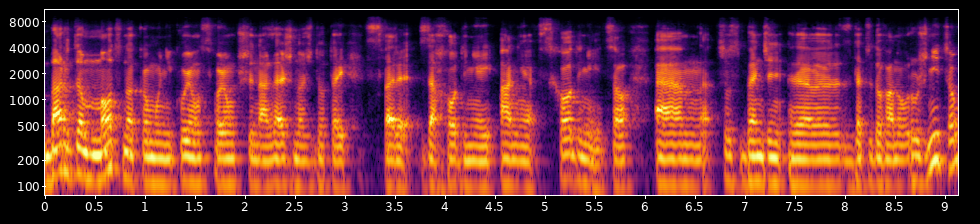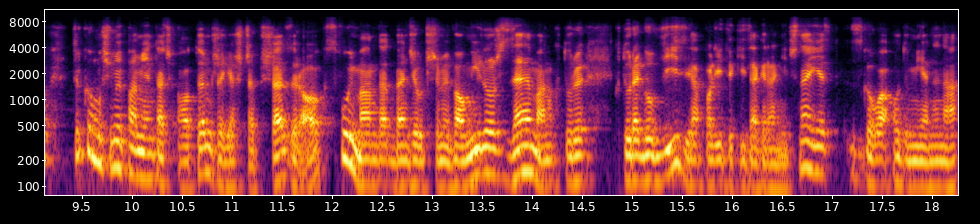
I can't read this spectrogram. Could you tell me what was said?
bardzo mocno komunikują swoją przynależność do tej sfery zachodniej, a nie wschodniej, co, co będzie e, zdecydowaną różnicą. Tylko musimy pamiętać o tym, że jeszcze przez rok swój mandat będzie utrzymywał Miloš Zeman, który, którego wizja polityki zagranicznej jest zgoła odmienna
